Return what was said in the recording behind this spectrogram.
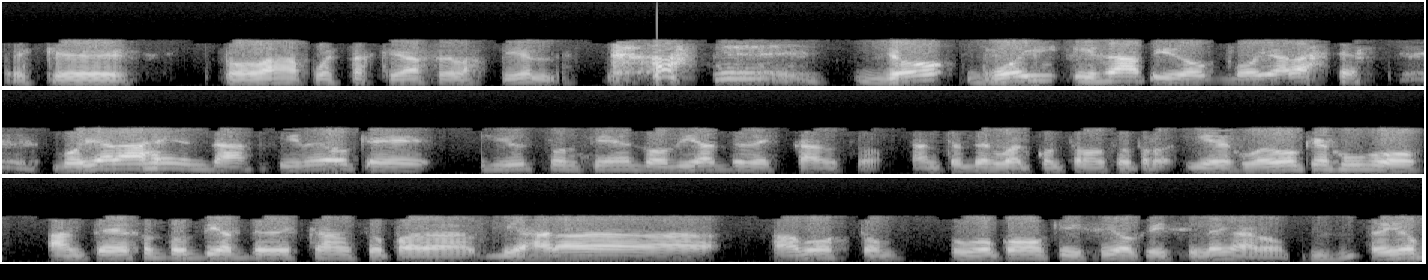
es que todas las apuestas que hace las pierde. Yo voy y rápido, voy a la voy a la agenda y veo que Houston tiene dos días de descanso antes de jugar contra nosotros y el juego que jugó antes de esos dos días de descanso para viajar a, a Boston jugó con OKC, OKC le ganó. Ellos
